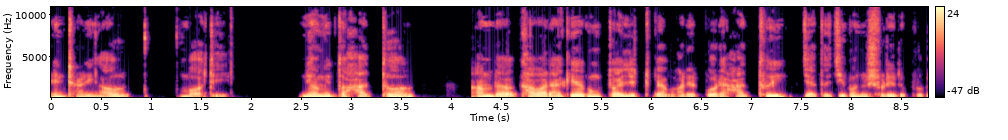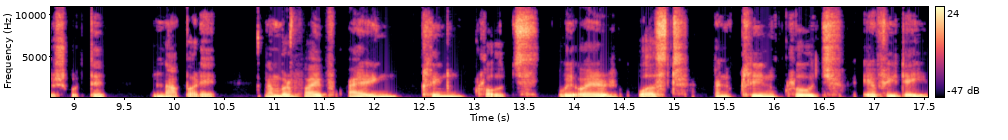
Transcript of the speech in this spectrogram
entering our body নিয়মিত হাত ধোয়া আমরা খাওয়ার আগে এবং টয়লেট ব্যবহারের পরে হাত ধুই যাতে জীবাণু শরীরে প্রবেশ করতে না পারে। Number five, wearing clean clothes. We wear washed and clean clothes every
